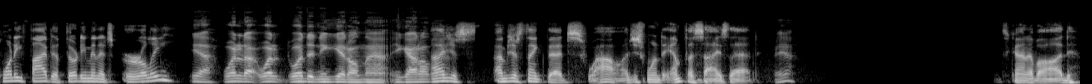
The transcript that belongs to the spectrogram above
25 to 30 minutes early. Yeah. What did I, what, what didn't you get on that? You got on I just, I'm just think that's wow. I just wanted to emphasize that. Yeah. It's kind of odd.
